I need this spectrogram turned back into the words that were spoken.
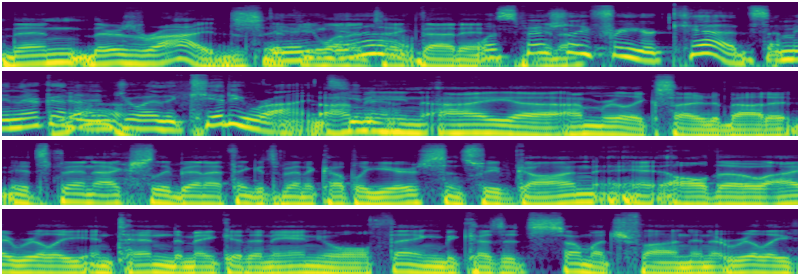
then there's rides There if you, want to take that in. Well, you especially know? for your kids. I mean, they're going to Yeah. enjoy the kiddie rides. I you know. mean, I uh, I'm really excited about it. It's been actually been I think it's been a couple of years since we've gone. eh, Although I really intend to make it an annual thing because it's so much fun and it really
